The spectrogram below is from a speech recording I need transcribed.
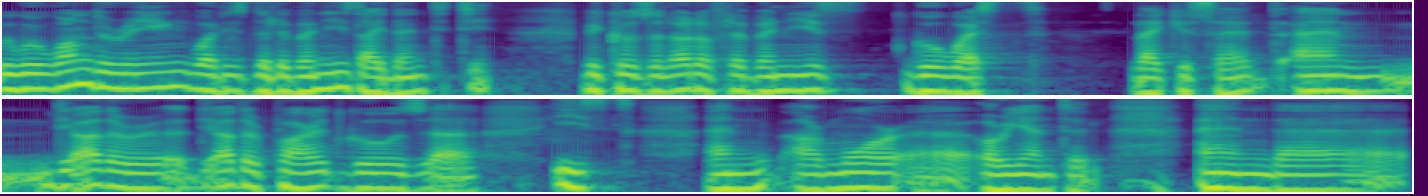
We were wondering what is the Lebanese identity because a lot of Lebanese go west, like you said, and the other the other part goes uh, east and are more uh, oriental, and uh,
